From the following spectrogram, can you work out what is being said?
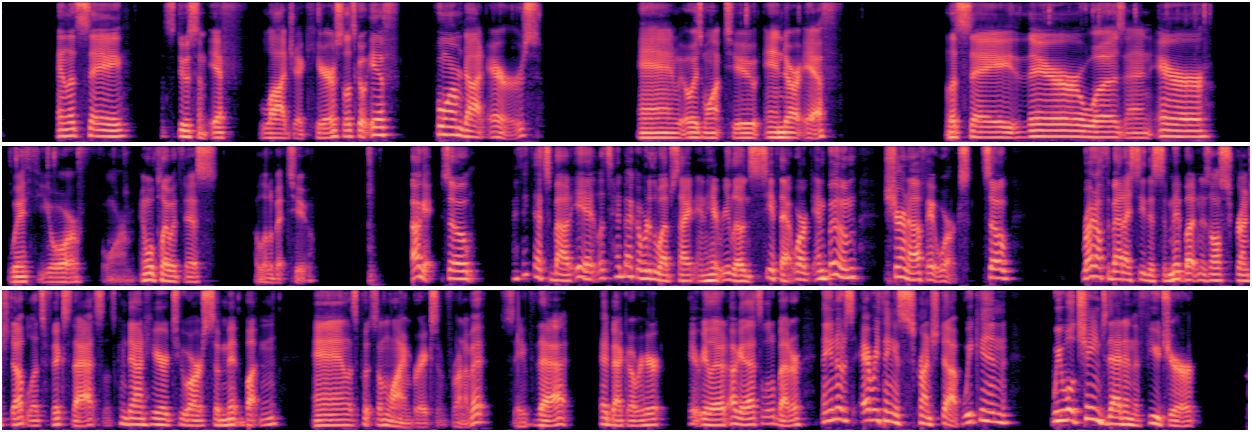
And let's say, let's do some if logic here. So let's go if form.errors. And we always want to end our if. Let's say there was an error with your form. And we'll play with this a little bit too. Okay, so I think that's about it. Let's head back over to the website and hit reload and see if that worked. And boom, sure enough, it works. So right off the bat, I see the submit button is all scrunched up. Let's fix that. So let's come down here to our submit button and let's put some line breaks in front of it. Save that. Head back over here. Hit reload. Okay, that's a little better. Now you notice everything is scrunched up. We can, we will change that in the future,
